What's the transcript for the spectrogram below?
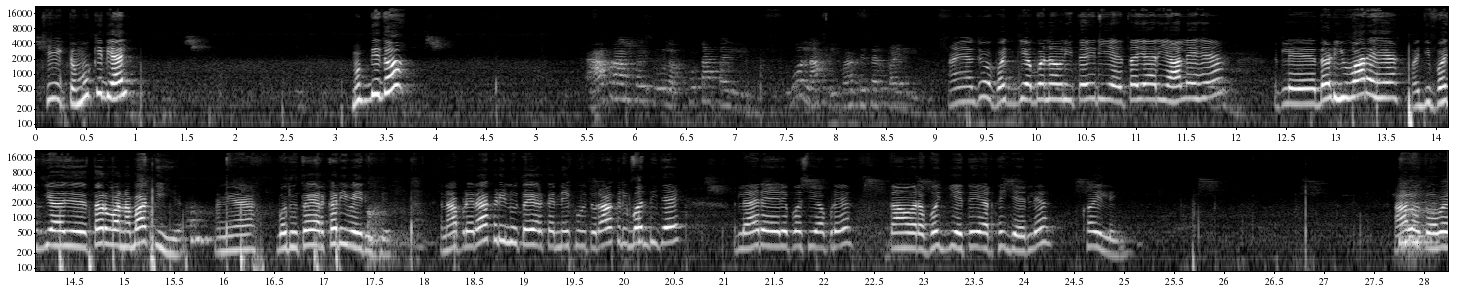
ઠીક તો મૂકી દે હાલ. મૂકી દીધો? અહીંયા જો ભજીયા બનાવવાની તૈયારી તૈયારી હાલે છે એટલે દડિયું વારે છે હજી ભજીયા તરવાના બાકી છે અને બધું તૈયાર કરી વર્યું છે અને આપણે રાખડીનું તૈયાર કરી નાખ્યું તો રાખડી બાંધી જાય. એટલે હારે હારે પછી આપણે તાંવાળા ભજીએ તૈયાર થઈ જાય એટલે ખાઈ લઈએ. હાલો તો હવે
